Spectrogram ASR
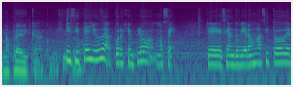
una prédica, como dijiste. Y si ¿no? te ayuda, por ejemplo, no sé, que si anduviera uno así todo de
